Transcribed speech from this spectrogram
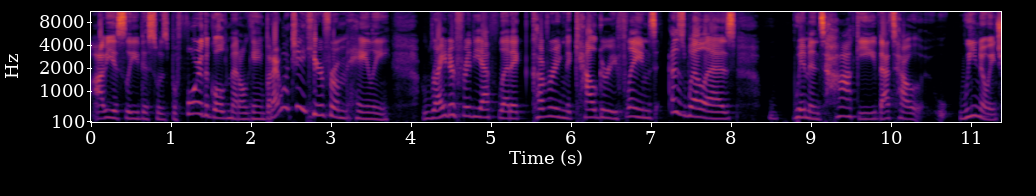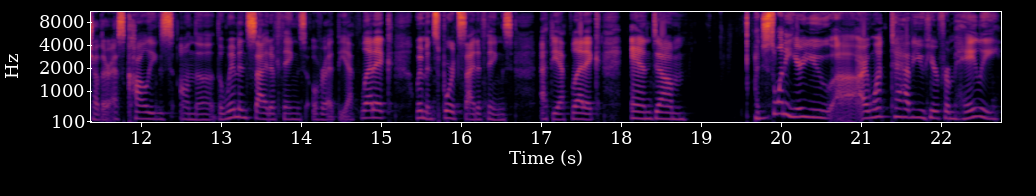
obviously, this was before the gold medal game, but I want you to hear from Hailey, writer for The Athletic, covering the Calgary Flames, as well as women's hockey. That's how we know each other as colleagues on the, the women's side of things over at the athletic, women's sports side of things at the athletic. And um, I just want to hear you, uh, I want to have you hear from Haley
